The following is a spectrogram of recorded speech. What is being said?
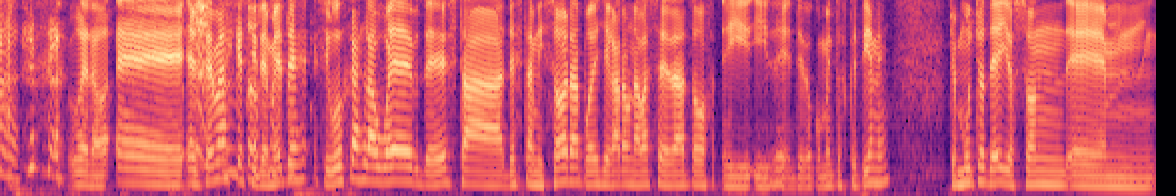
bueno, eh, el tema es que si te metes, si buscas la web de esta, de esta emisora, puedes llegar a una base de datos y, y de, de documentos que tienen, que muchos de ellos son eh,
